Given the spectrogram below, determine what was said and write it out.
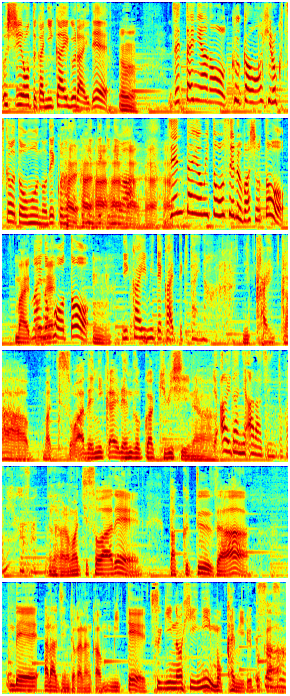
後ろというか2回ぐらいでうん絶対にあの空間を広く使うと思うのでこの作品的には。は全体を見通せる場所と前の方とうん。2回見て帰ってきたいな。2回か。マチソワで2回連続は厳しいな。で間にアラジンとかね挟んで。だからマチソワでバックトゥーザーでアラジンとかなんか見て次の日にもう一回見るとか。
